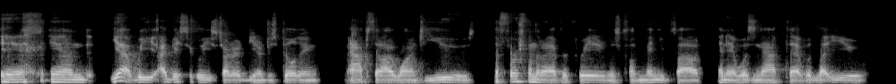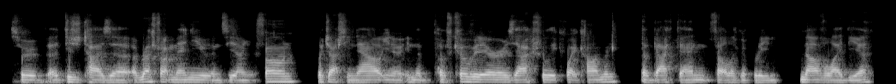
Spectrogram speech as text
And, yeah, we I basically started, you know, just building apps that I wanted to use. The first one that I ever created was called Menu Cloud, and it was an app that would let you sort of uh, digitize a, a restaurant menu and see it on your phone, which actually now, you know, in the post-COVID era is actually quite common. But back then felt like a pretty novel idea.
